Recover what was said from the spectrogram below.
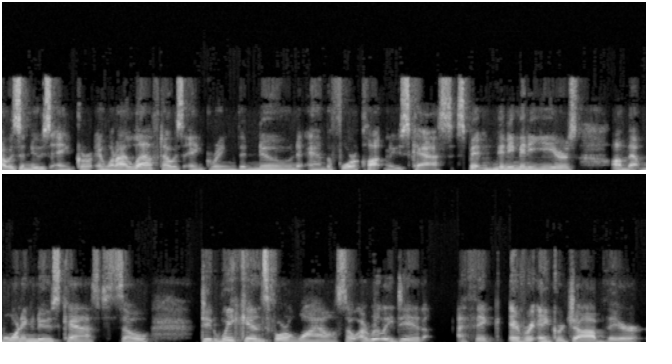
I was a news anchor. And when I left, I was anchoring the noon and the four o'clock newscast. Spent mm-hmm. many, many years on that morning newscast. So did weekends for a while. So I really did I think every anchor job there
